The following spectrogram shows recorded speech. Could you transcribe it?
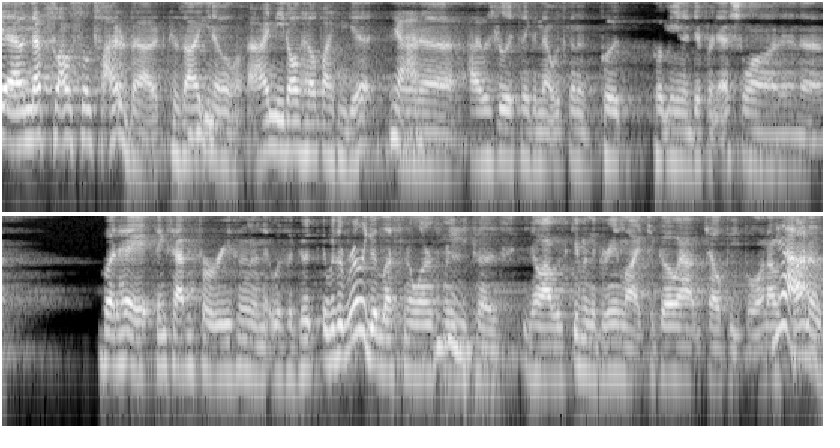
Yeah, and that's why I was so excited about it because I, you know, I need all the help I can get. Mm-hmm. Yeah. And uh, I was really thinking that was going to put put me in a different echelon. And uh, but hey, things happen for a reason, and it was a good, it was a really good lesson to learn for Mm-hmm. me because you know I was given the green light to go out and tell people, and I was Yeah. kind of,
